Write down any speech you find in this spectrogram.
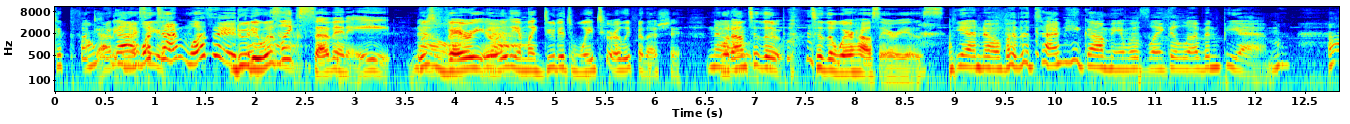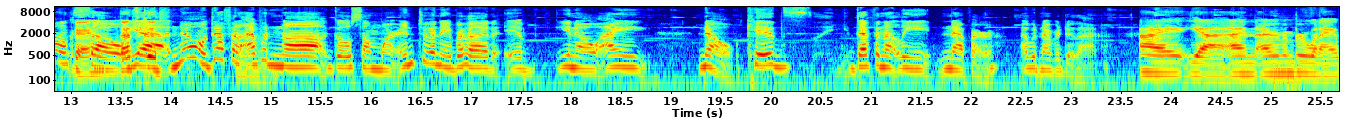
get the fuck Oh out my of here." God, what your- time was it? Dude, it was like seven, eight. It was very yeah. early. I'm like, dude, it's way too early for that shit. No. Go down to the to the warehouse areas. Yeah, no. By the time he got me, it was like 11 p.m. Oh, okay. So That's yeah, good. no, definitely. I would not go somewhere into a neighborhood if you know I. No, kids, definitely never. I would never do that. I yeah, and I remember when I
